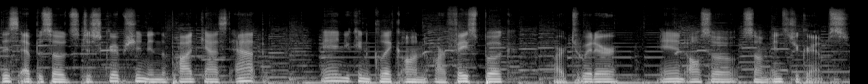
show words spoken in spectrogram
this episode's description in the podcast app, and you can click on our Facebook, our Twitter, and also some Instagrams.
